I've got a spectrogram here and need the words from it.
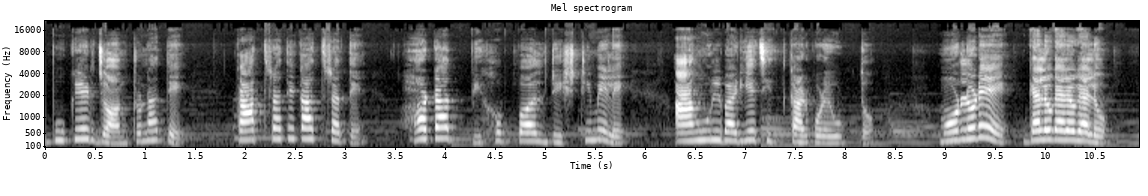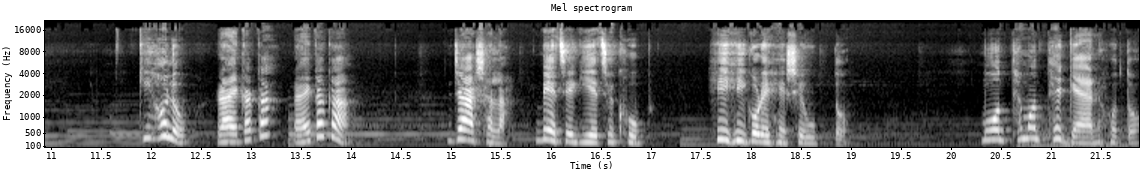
বুকের যন্ত্রণাতে, কাতরাতে কাতরাতে হঠাৎ বিহব্বল দৃষ্টি মেলে আঙুল বাড়িয়ে চিৎকার করে উঠত। মরল রে, গেল গেল গেল। কি হলো? রায় কাকা রায় কাকা। যা শালা, বেঁচে গিয়েছে খুব। হি হি করে হেসে উঠত। মধ্যে মধ্যে জ্ঞান হতো।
